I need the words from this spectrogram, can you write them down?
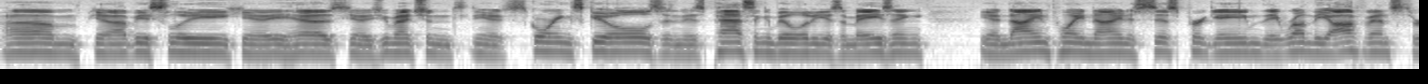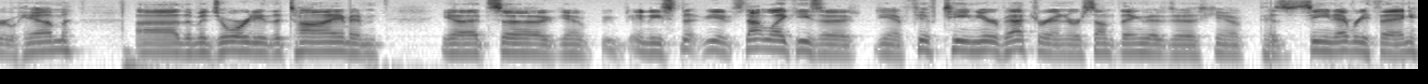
Um, you know, obviously, you know, he has, you know, as you mentioned, you know, scoring skills and his passing ability is amazing. You know, 9.9 assists per game. They run the offense through him uh, the majority of the time, and you know, it's uh, you know, and he's it's not like he's a you know 15 year veteran or something that uh, you know has seen everything.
